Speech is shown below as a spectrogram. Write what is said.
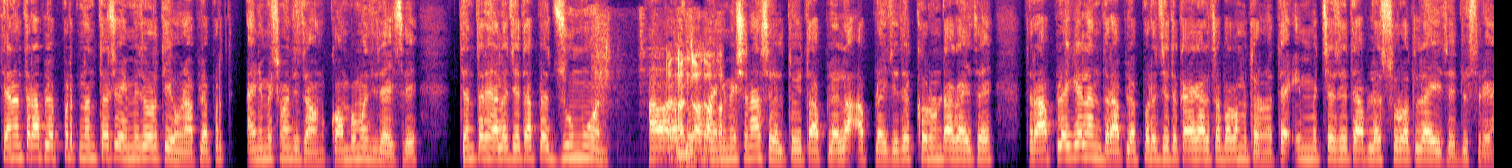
त्यानंतर आपल्या परत नंतरच्या इमेजवरती येऊन आपल्या परत ॲनिमेशनमध्ये जाऊन कॉम्बोमध्ये जायचं आहे त्यानंतर ह्याला जे ते आपल्या झूम वन हा जो ॲनिमेशन असेल तो इथं आपल्याला अप्लाय जे ते करून टाकायचा आहे तर अप्लाय केल्यानंतर आपल्या परत जे ते काय करायचं बघा मित्रांनो त्या इमेजच्या जे ते आपल्या सुरुवातीला यायचं आहे दुसऱ्या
